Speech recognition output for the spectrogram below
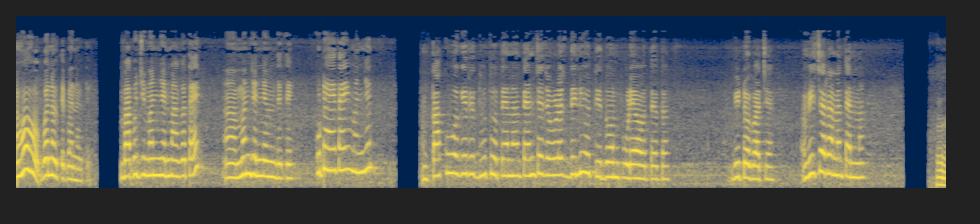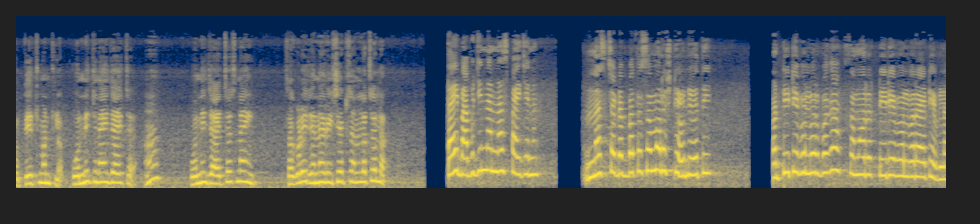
हो हो बनवते बनवते. बाबूजी मंजन मागत आहे मंजन नेऊन देते. कुठे आहे ताई मंजन? काकू वगैरे धुत होत्या ना त्यांच्या जवळच दिली होती दोन पुड्या होत्या तर विठोबाच्या. विचारा ना त्यांना. हो तेच म्हटलं. कोणीच नाही जायचं हा? कोणी जायचंच नाही. सगळे जण रिसेप्शनला चला. ताई बाबूजींना नस पाहिजे ना. नसचा डब्बा तर समोरच ठेवली होती. टी टेबलवर बघा समोरच टी टेबलवर आहे ठेवला.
